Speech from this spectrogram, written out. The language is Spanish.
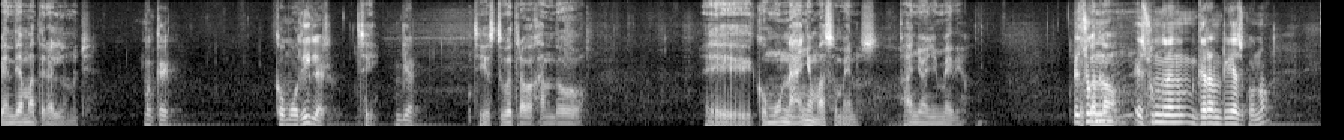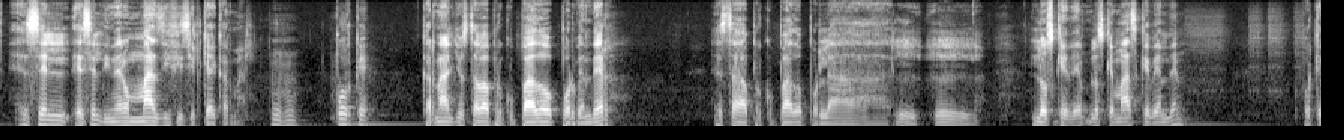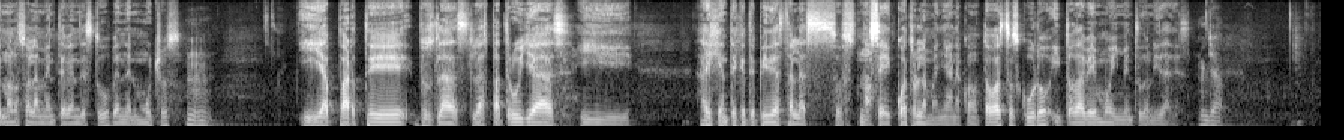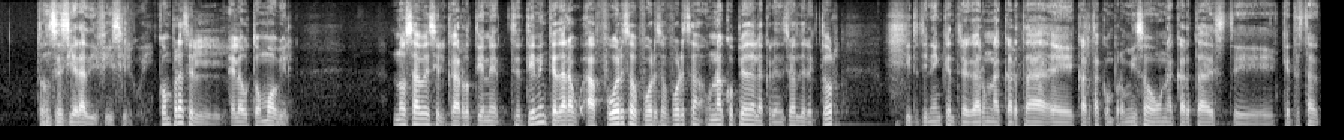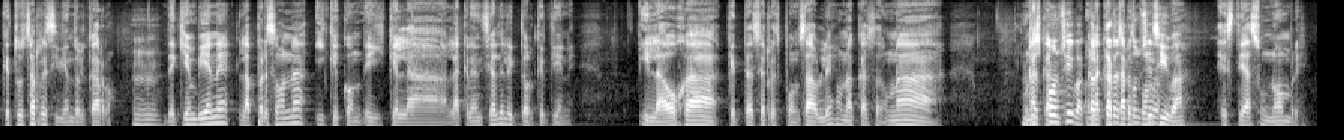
Vendía material en la noche. Ok. Como dealer. Sí. Bien. Sí, estuve trabajando eh, como un año más o menos. Año, año y medio. Es un, es un gran, gran riesgo, ¿no? Es el, es el dinero más difícil que hay, carnal. ¿Por qué? Carnal, yo estaba preocupado por vender. Estaba preocupado por la, l- l- los, que de- los que más que venden. Porque no solamente vendes tú, venden muchos. Ujú. Y aparte, pues las, las patrullas y hay gente que te pide hasta las, no sé, 4 de la mañana, cuando todo está oscuro y todavía hay movimiento de unidades. Ya. Entonces sí era difícil, güey. Compras el, el automóvil. No sabes si el carro tiene... Te tienen que dar a, a fuerza, fuerza, fuerza una copia de la credencial del lector y te tienen que entregar una carta, eh, carta compromiso o una carta este, que, te está- que tú estás recibiendo el carro. De quién viene, la persona y que, con- y que la, la credencial del lector que tiene. Y la hoja que te hace responsable, una casa, una... una Responsiva, una carta responsiva. responsiva, esté a su nombre.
